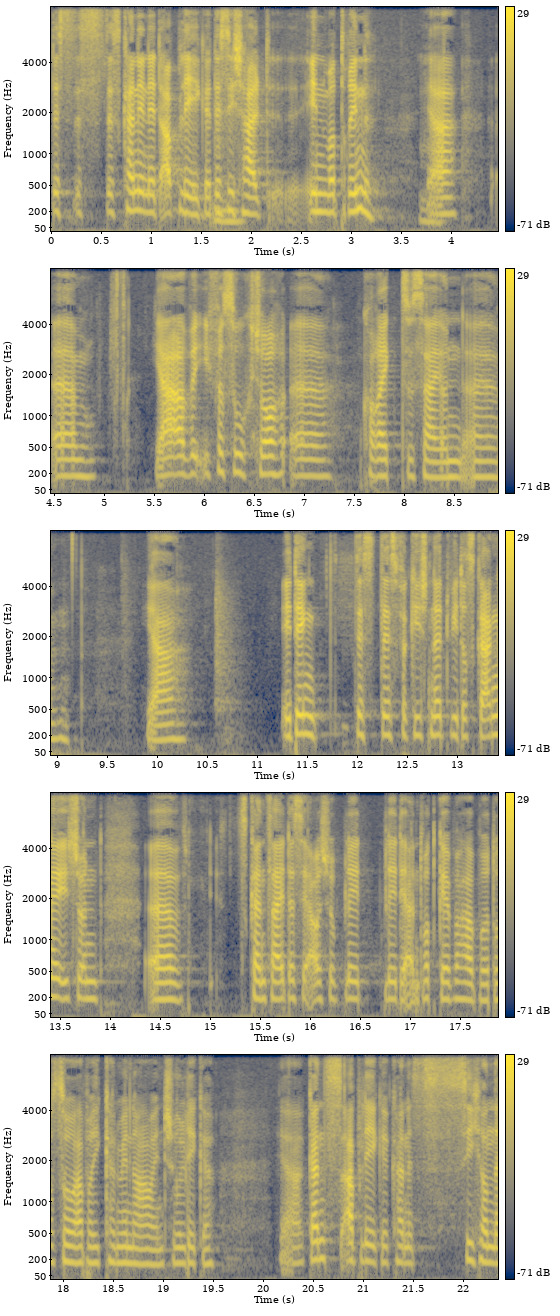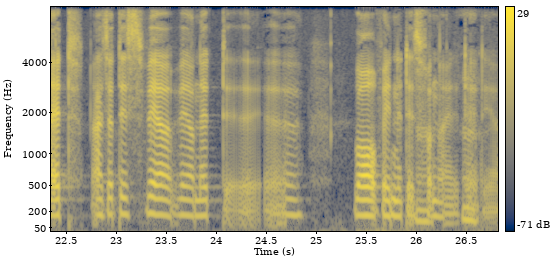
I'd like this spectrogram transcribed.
das, das, das kann ich nicht ablegen. Das ist halt in mir drin. Ja, ähm, ja, aber ich versuche schon äh, korrekt zu sein und ähm, ja, ich denke, das, das vergisst nicht, wie das gegangen ist und äh, es kann sein, dass ich auch schon blöd, blöde Antwort gegeben habe oder so, aber ich kann mich auch entschuldigen. Ja, ganz ablegen kann es sicher nicht. Also das wäre wär nicht äh, äh, wahr, wenn ich das Ja, verneint ja. hätte. Ja.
